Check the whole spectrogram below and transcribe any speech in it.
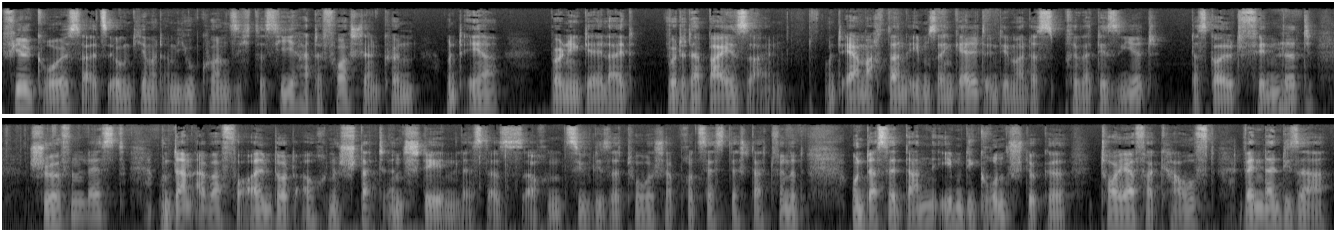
viel größer, als irgendjemand am Yukon sich das je hatte vorstellen können, und er, Burning Daylight, würde dabei sein. Und er macht dann eben sein Geld, indem er das privatisiert, das Gold findet, mhm. schürfen lässt und dann aber vor allem dort auch eine Stadt entstehen lässt. Also es ist auch ein zivilisatorischer Prozess, der stattfindet und dass er dann eben die Grundstücke teuer verkauft, wenn dann dieser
